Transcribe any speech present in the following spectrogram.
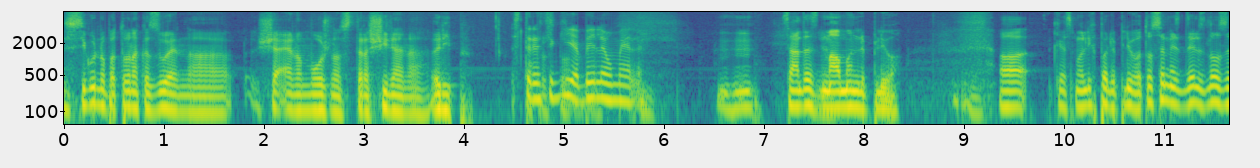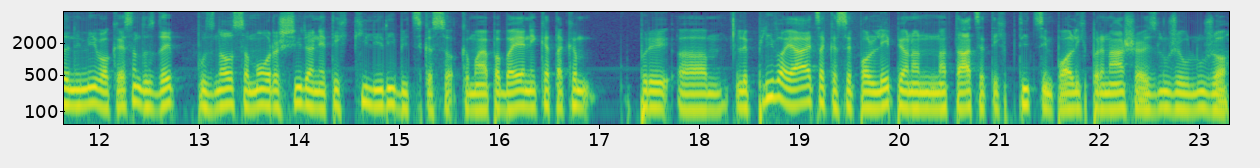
sigurno pa to nakazuje na še eno možnost razširjanja rib. Strategija bele umele. Mhm. Samo da je malo manj lepljivo. Uh, ker smo jih prelepljivo. To se mi je zdelo zelo zanimivo, ker sem do zdaj poznal samo razširjanje teh kili ribic, ki so, ki imajo pa baje neke take pri, um, lepljiva jajca, ki se pol lepijo na, na tace teh ptic in pol jih prenašajo iz luže v lužo.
